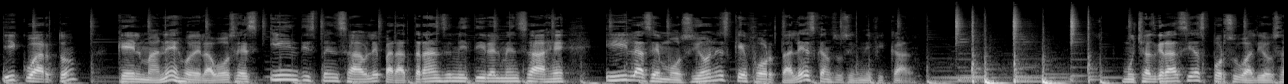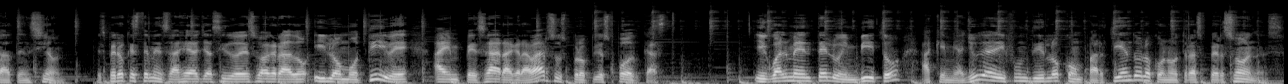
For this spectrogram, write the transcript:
Y cuarto, que el manejo de la voz es indispensable para transmitir el mensaje y las emociones que fortalezcan su significado. Muchas gracias por su valiosa atención. Espero que este mensaje haya sido de su agrado y lo motive a empezar a grabar sus propios podcasts. Igualmente lo invito a que me ayude a difundirlo compartiéndolo con otras personas.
